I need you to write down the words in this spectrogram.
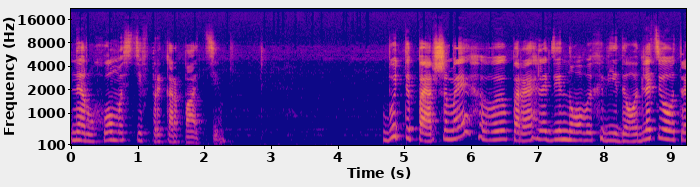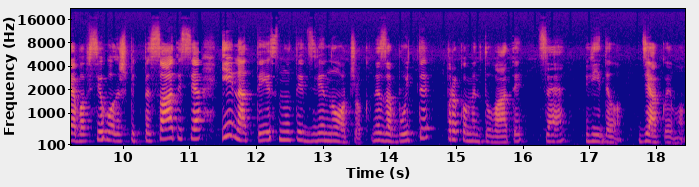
нерухомості в Прикарпатті. Будьте першими в перегляді нових відео. Для цього треба всього лиш підписатися і натиснути дзвіночок. Не забудьте прокоментувати це відео. Дякуємо.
